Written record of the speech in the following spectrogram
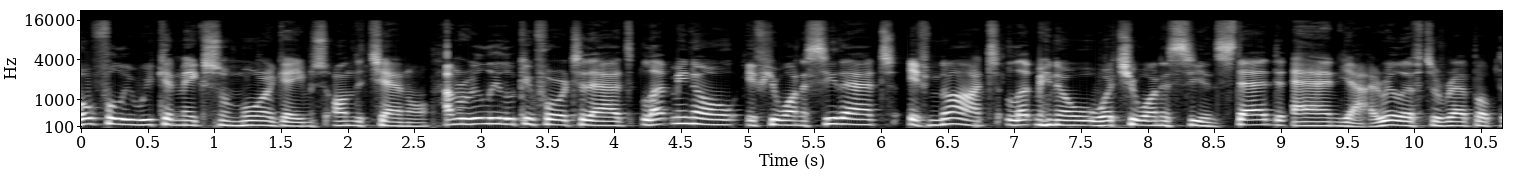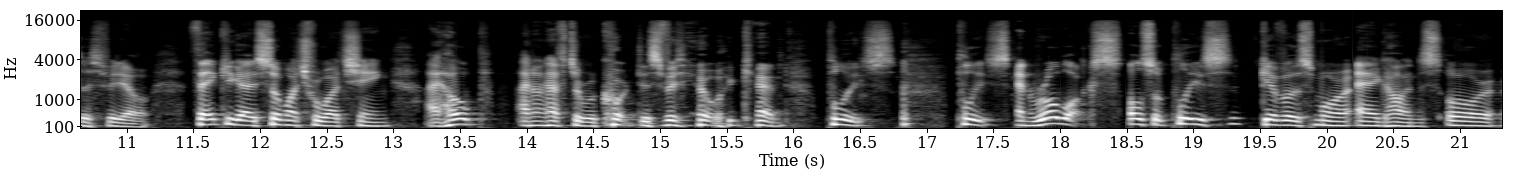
hopefully we can make some more games on the channel. I'm really looking forward to that. Let me know if you want to see that. If not, let me know what you want to see instead. And yeah, I really have to wrap up this video. Thank you guys so much for watching. I hope I don't have to record this video again. Please please. And Roblox, also please give us more egg hunts or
